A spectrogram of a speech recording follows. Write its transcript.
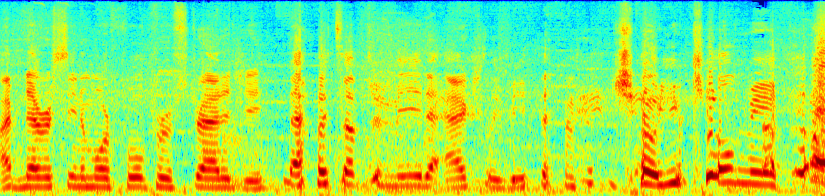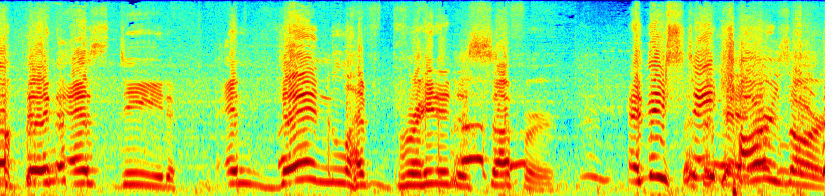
I've never seen a more foolproof strategy. Now it's up to me to actually beat them. Joe, you killed me and then SD'd and then left Brayden to suffer. And they stay Okay. Charizard.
